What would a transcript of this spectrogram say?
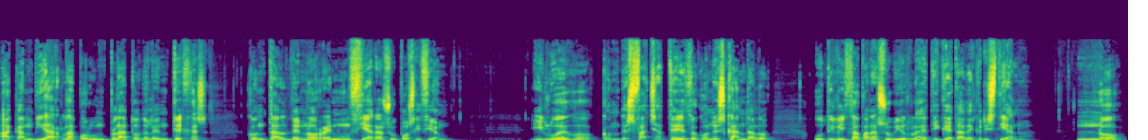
a cambiarla por un plato de lentejas con tal de no renunciar a su posición. Y luego, con desfachatez o con escándalo, utiliza para subir la etiqueta de cristiano. No,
